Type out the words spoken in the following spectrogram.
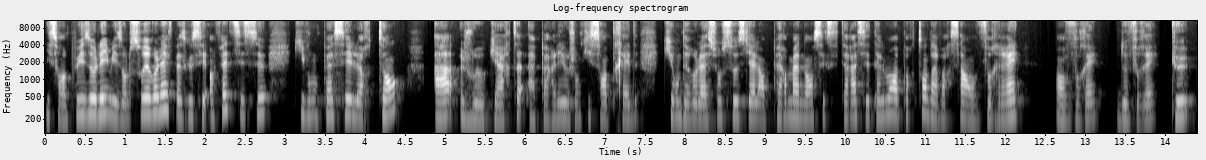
Ils sont un peu isolés, mais ils ont le sourire aux lèvres parce que c'est, en fait, c'est ceux qui vont passer leur temps à jouer aux cartes, à parler aux gens qui s'entraident, qui ont des relations sociales en permanence, etc. C'est tellement important d'avoir ça en vrai, en vrai, de vrai, que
